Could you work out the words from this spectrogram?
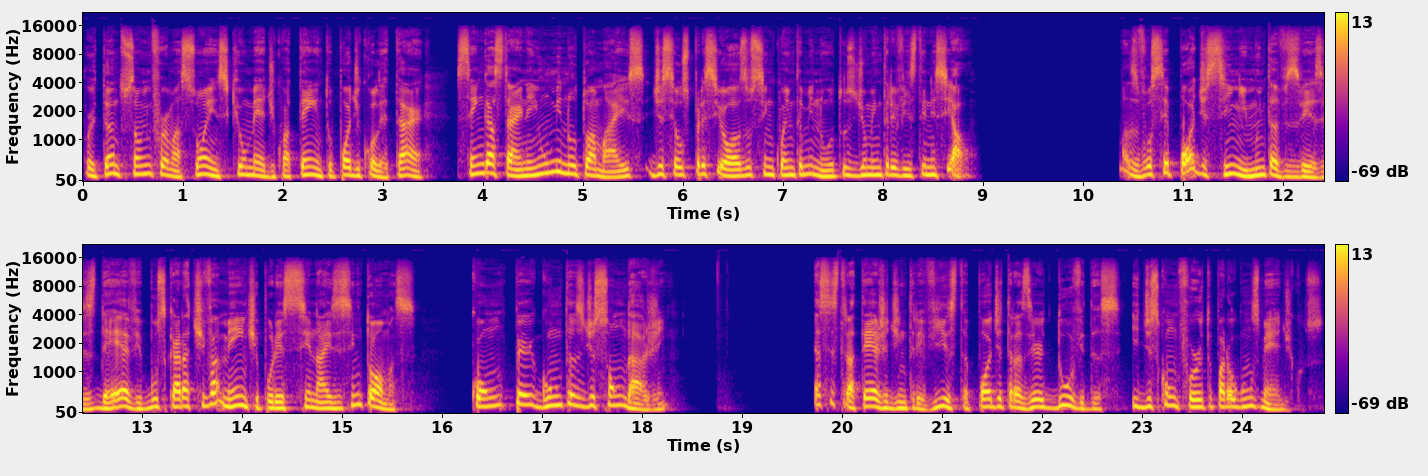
Portanto, são informações que o médico atento pode coletar sem gastar nenhum minuto a mais de seus preciosos 50 minutos de uma entrevista inicial. Mas você pode sim, e muitas vezes deve, buscar ativamente por esses sinais e sintomas, com perguntas de sondagem. Essa estratégia de entrevista pode trazer dúvidas e desconforto para alguns médicos.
